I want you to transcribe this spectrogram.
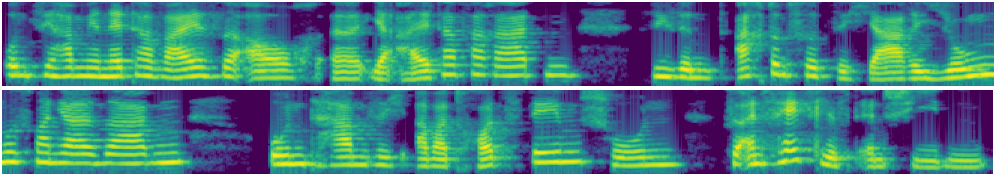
Und Sie haben mir netterweise auch äh, Ihr Alter verraten. Sie sind 48 Jahre jung, muss man ja sagen, und haben sich aber trotzdem schon für ein Facelift entschieden.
